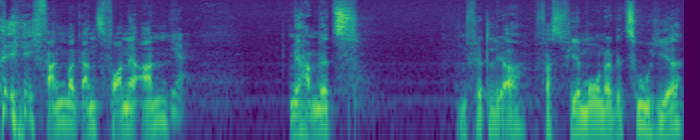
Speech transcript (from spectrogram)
ich fange mal ganz vorne an. Ja. Wir haben jetzt ein Vierteljahr, fast vier Monate zu hier.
